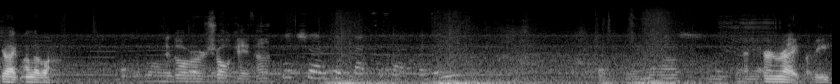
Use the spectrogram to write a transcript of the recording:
you're like my little. To go over a troll cave, huh? Make sure to pick that spot. Okay? Turn right, buddy.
